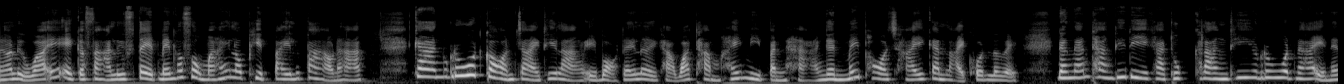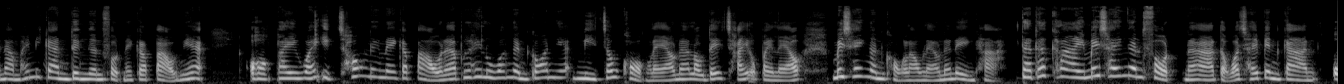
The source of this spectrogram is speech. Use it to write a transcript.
นะ หรือว่าเอเอกสารหรือสเตทเมนต์เขาส่งมาให้เราผิดไปหรือเปล่านะคะ การรูดก่อนจ่ายทีหลังเอบอกได้เลยค่ะ ว่าทำให้มีปัญหาเงินไม่พอใช้กันหลายคนเลย ดังนั้นทางที่ดีค่ะ ทุกครั้งที่รูดนะคะเอแนะนำให้มีการดึงเงินสดในกระเป๋าเนี่ย ออกไปไว้อีกช่องหนึ่งในกระเป๋านะเพื่อให้รู้ว่าเงินก้อนนี้มีเจ้าของแล้วนะเราได้ใช้ออกไปแล้ว ไม่ใช่เงินของเราแล้วนั่นเองค่ะแต่ถ้าใครไม่ใช้เงินสดนะคะแต่ว่าใช้เป็นการโอ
